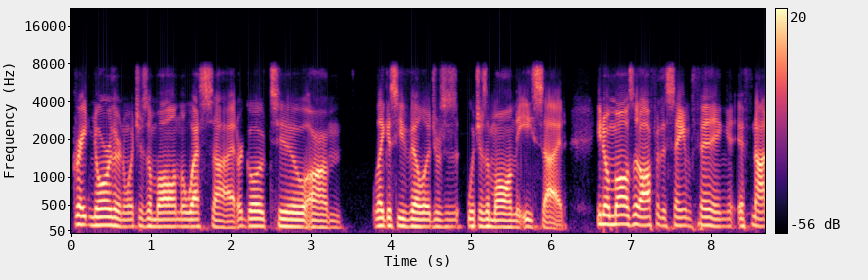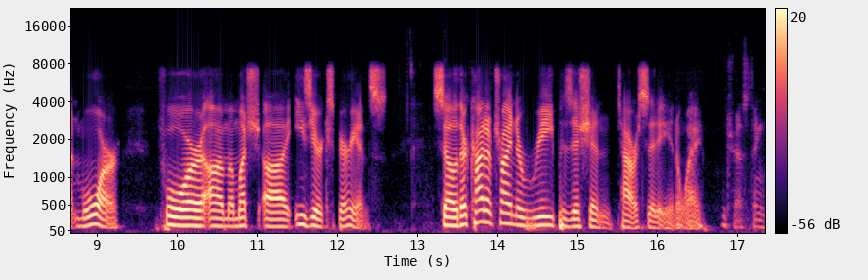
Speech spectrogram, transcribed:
Great Northern, which is a mall on the west side, or go to um, Legacy Village, which is which is a mall on the east side. You know, malls that offer the same thing, if not more, for um, a much uh, easier experience. So they're kind of trying to reposition Tower City in a way. Interesting.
